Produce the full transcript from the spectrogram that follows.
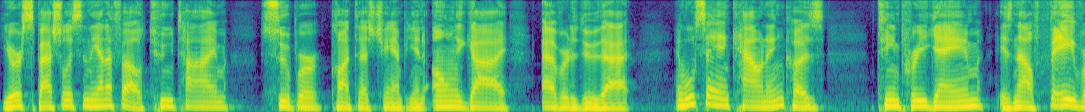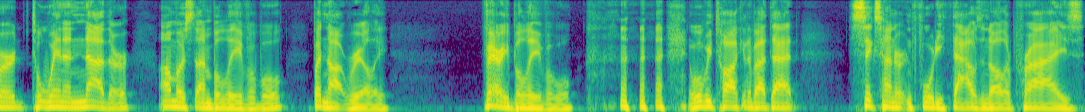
you're a specialist in the NFL, two time super contest champion, only guy ever to do that. And we'll say in counting because team pregame is now favored to win another. Almost unbelievable, but not really. Very believable. and we'll be talking about that $640,000 prize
